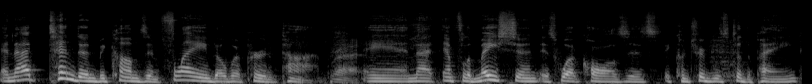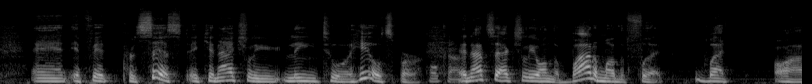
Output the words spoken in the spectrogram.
And that tendon becomes inflamed over a period of time. Right. And that inflammation is what causes, it contributes to the pain. And if it persists, it can actually lead to a heel spur. Okay. And that's actually on the bottom of the foot, but uh,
